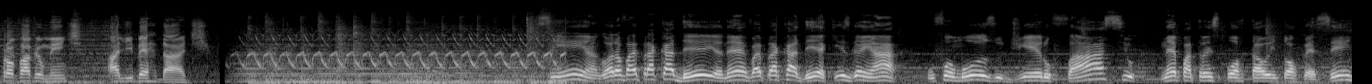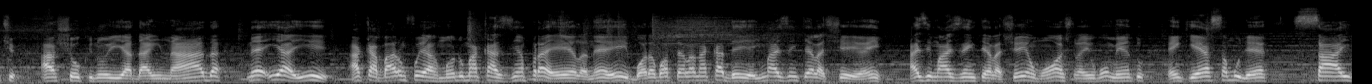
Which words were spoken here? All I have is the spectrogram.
provavelmente a liberdade. Sim, agora vai para cadeia, né? Vai para cadeia, quis ganhar o famoso dinheiro fácil, né, para transportar o entorpecente, achou que não ia dar em nada, né? E aí acabaram foi armando uma casinha para ela, né? Ei, bora botar ela na cadeia. Imagem em tela cheia, hein? As imagens em tela cheia mostram aí o momento em que essa mulher sai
